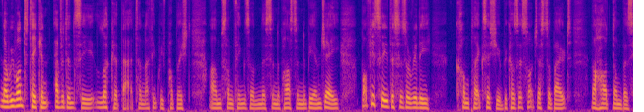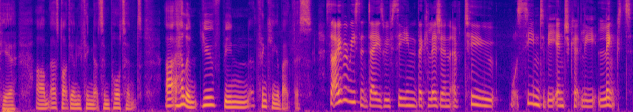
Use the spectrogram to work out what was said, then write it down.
Now, we want to take an evidency look at that, and I think we've published um, some things on this in the past in the BMJ, but obviously, this is a really complex issue because it's not just about the hard numbers here. Um, that's not the only thing that's important. Uh, Helen, you've been thinking about this. So, over recent days, we've seen the collision of two what seem to be intricately linked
